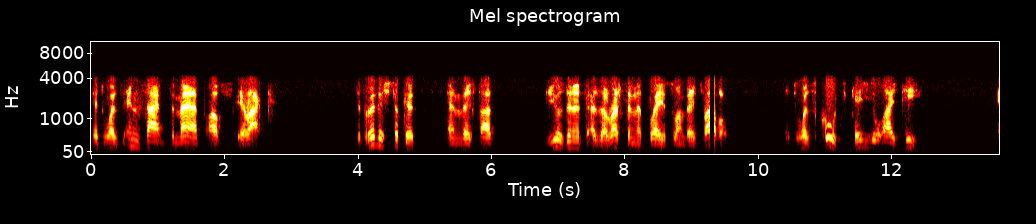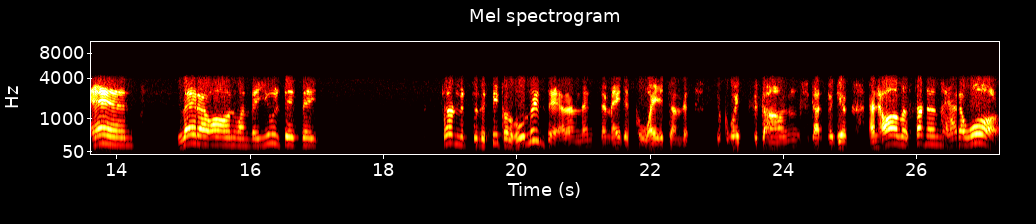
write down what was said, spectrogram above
it was inside the map of Iraq. The British took it and they started using it as a resting place when they traveled. It was Kuit, K-U-I-T. And later on, when they used it, they turned it to the people who lived there, and then they made it Kuwait, and the, the Kuwait the guns got bigger, and all of a sudden they had a war.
